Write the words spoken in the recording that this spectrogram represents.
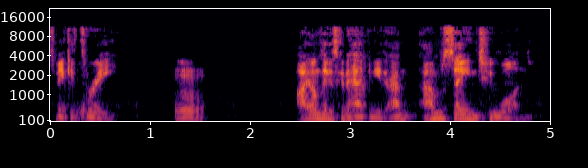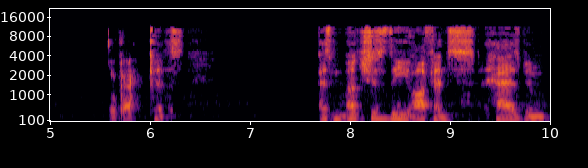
to make it 3 Mm-hmm. I don't think it's going to happen either. I'm I'm saying two one Okay. because as much as the offense has been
